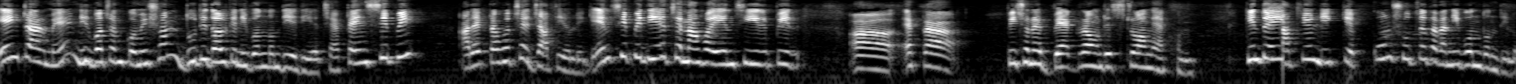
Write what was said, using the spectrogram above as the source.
এই টার্মে নির্বাচন কমিশন দুটি দলকে নিবন্ধন দিয়ে দিয়েছে, একটা এনসিপি আর একটা হচ্ছে জাতীয় লীগ। এনসিপি দিয়েছে, না হয় এনসিপির একটা পিছনের ব্যাকগ্রাউন্ড স্ট্রং এখন। কিন্তু এই জাতীয় লীগকে কোন সূত্রে তারা নিবন্ধন দিল?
